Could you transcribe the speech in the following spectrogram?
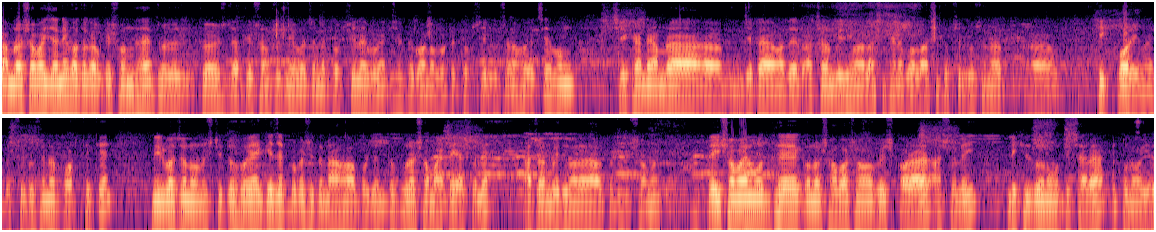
আমরা সবাই জানি গতকালকে সন্ধ্যায় ত্রয়োদশ জাতীয় সংসদ নির্বাচনের তফসিল এবং একই সাথে গণভোটের তফসিল ঘোষণা হয়েছে এবং সেখানে আমরা যেটা আমাদের আচরণ বিধিমালা, সেখানে বলা আছে তফসিল ঘোষণার ঠিক পরে মানে তফসিল ঘোষণার পর থেকে নির্বাচন অনুষ্ঠিত হয়ে গেজেট প্রকাশিত না হওয়া পর্যন্ত পুরো সময়টাই আসলে আচরণ বিধিমালার আওতাধীন সময়। তো এই সময়ের মধ্যে কোনো সভা সমাবেশ করার আসলেই লিখিত অনুমতি ছাড়া কোনো ইয়ে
